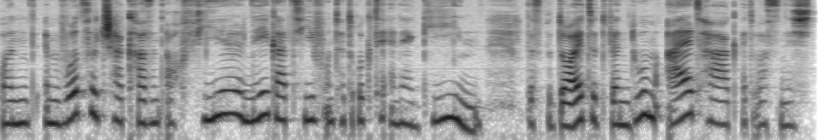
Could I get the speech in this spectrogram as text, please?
Und im Wurzelchakra sind auch viel negativ unterdrückte Energien. Das bedeutet, wenn du im Alltag etwas nicht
